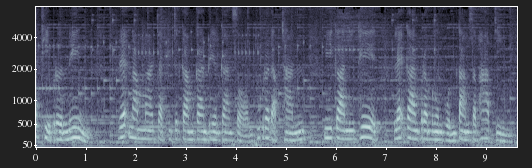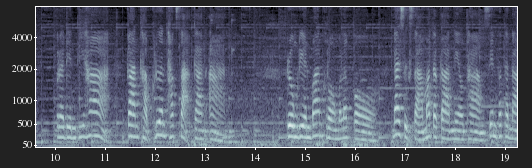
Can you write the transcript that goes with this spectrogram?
Active Learning และนำมาจัดกิจกรรมการเรียนการสอนทุกระดับชั้น มีการนิเทศ และการประเมินผลตามสภาพจริง ประเด็นที่ 5 การขับเคลื่อนทักษะการอ่าน โรงเรียนบ้านคลองมะละกอ ได้ศึกษามาตรการแนวทางเส้นพัฒนา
